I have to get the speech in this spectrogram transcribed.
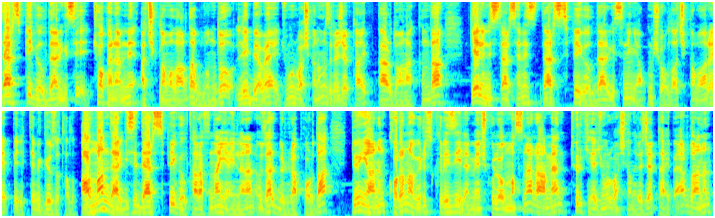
Der Spiegel dergisi çok önemli açıklamalarda bulundu. Libya ve Cumhurbaşkanımız Recep Tayyip Erdoğan hakkında gelin isterseniz Der Spiegel dergisinin yapmış olduğu açıklamalara hep birlikte bir göz atalım. Alman dergisi Der Spiegel tarafından yayınlanan özel bir raporda dünyanın koronavirüs kriziyle meşgul olmasına rağmen Türkiye Cumhurbaşkanı Recep Tayyip Erdoğan'ın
